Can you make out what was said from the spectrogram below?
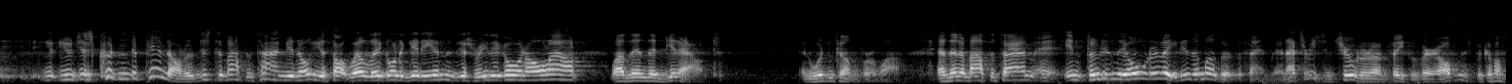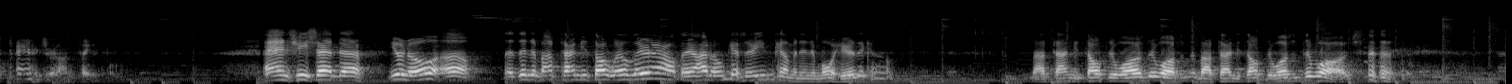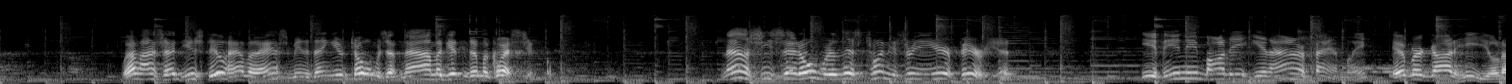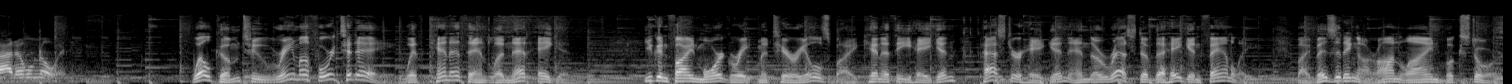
you, you just couldn't depend on it. Just about the time, you know, you thought, well, they're going to get in and just really going all out. Well, then they'd get out and wouldn't come for a while. And then about the time, uh, including the older lady, the mother of the family. And that's the reason children are unfaithful very often is because parents are unfaithful. And she said, uh, you know, uh, then about time you thought, well, they're out there. I don't guess they're even coming anymore. Here they come. About time you thought there was, there wasn't. About the time you thought there wasn't, there was. well, I said, you still haven't answered me anything. You told me something. Now I'm a getting to my question. Now, she said, over this 23 year period, if anybody in our family ever got healed, I don't know it. Welcome to Rhema for Today with Kenneth and Lynette Hagin. You can find more great materials by Kenneth E. Hagin, Pastor Hagin, and the rest of the Hagin family by visiting our online bookstore.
